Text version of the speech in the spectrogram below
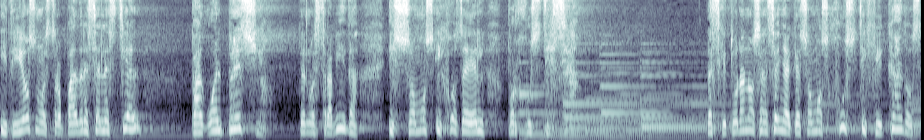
Y Dios, nuestro Padre Celestial, pagó el precio de nuestra vida y somos hijos de Él por justicia. La escritura nos enseña que somos justificados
